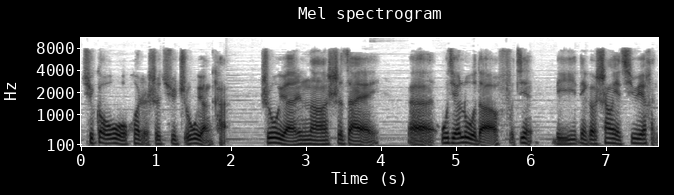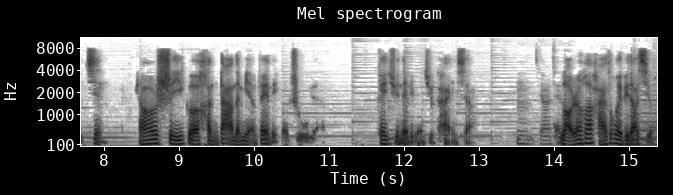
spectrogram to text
去购物，或者是去植物园看。植物园呢是在呃乌节路的附近。离那个商业区也很近，然后是一个很大的免费的一个植物园，可以去那里面去看一下。嗯，了解。老人和孩子会比较喜欢。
